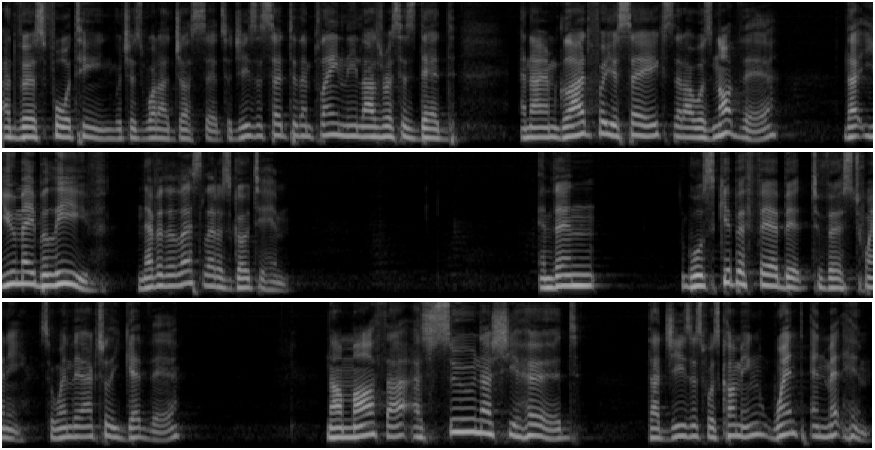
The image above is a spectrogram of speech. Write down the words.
at verse 14, which is what I just said. So Jesus said to them plainly, Lazarus is dead. And I am glad for your sakes that I was not there, that you may believe. Nevertheless, let us go to him. And then we'll skip a fair bit to verse 20. So when they actually get there, now Martha, as soon as she heard that Jesus was coming, went and met him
